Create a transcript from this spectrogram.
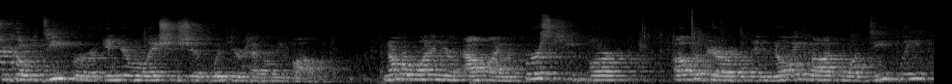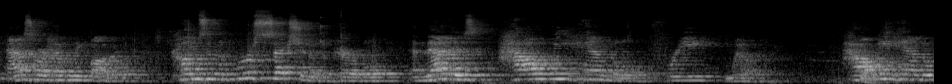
to go deeper in your relationship with your Heavenly Father? Number one in your outline, the first key part of the parable in knowing God more deeply as our Heavenly Father comes in the first section of the parable, and that is how we handle free will. How we handle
